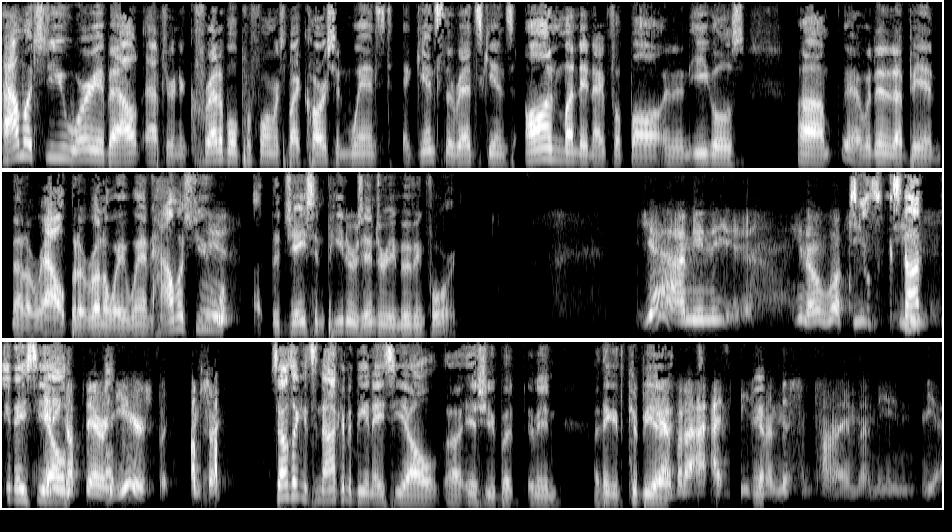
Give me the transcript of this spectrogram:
How much do you worry about after an incredible performance by Carson Wentz against the Redskins on Monday Night Football and an Eagles? Um, yeah, it ended up being not a rout, but a runaway win. How much do you Yeah. worry about the Jason Peters injury moving forward? I mean, you know, look, he's, It's not he's an ACL. up there in years, but I'm sorry. Sounds like it's not going to be an ACL uh, issue, but I mean, I think it could be Yeah, a. but I, I, he's going to miss some time. I mean, yeah,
